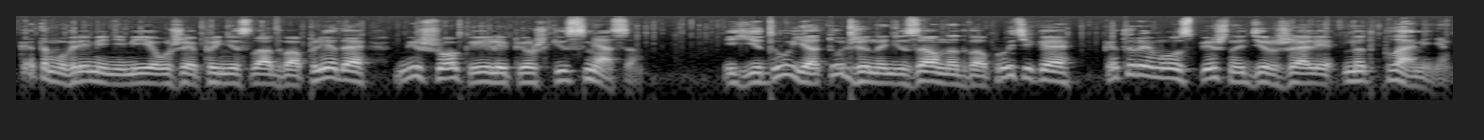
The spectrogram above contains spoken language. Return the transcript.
К этому времени Мия уже принесла два пледа, мешок и лепешки с мясом. Еду я тут же нанизал на два прутика, которые мы успешно держали над пламенем.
